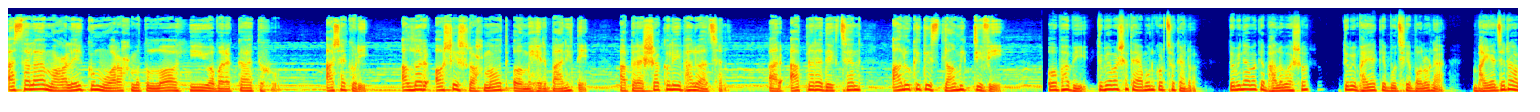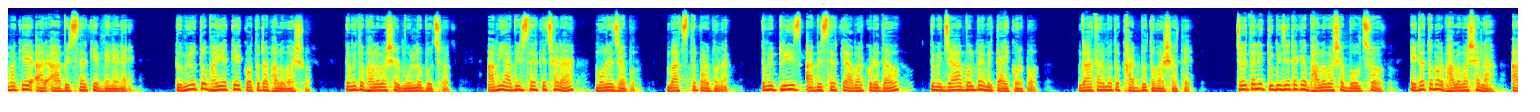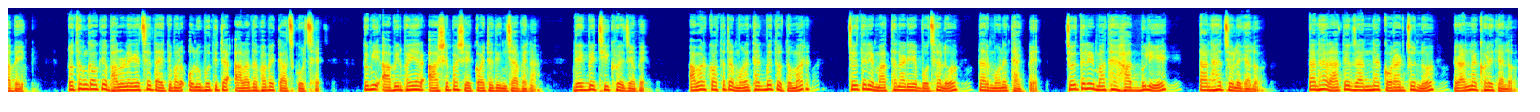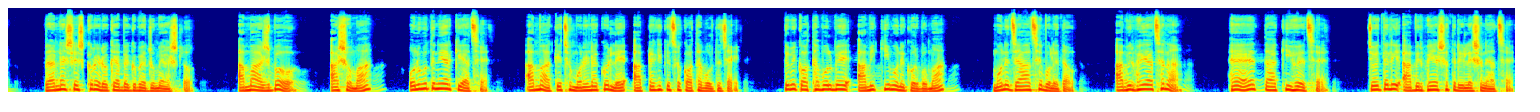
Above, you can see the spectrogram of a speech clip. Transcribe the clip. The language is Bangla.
আসসালামু আলাইকুম ওরহমতুল্লাহি ওবরাকাতুহ আশা করি আল্লাহর অশেষ রহমত ও মেহেরবানিতে আপনারা সকলেই ভালো আছেন। আর আপনারা দেখছেন আলোকিত ইসলামিক টিভি। ও ভাবি, তুমি আমার সাথে এমন করছ কেন? তুমি না আমাকে ভালোবাসো? তুমি ভাইয়াকে বুঝিয়ে বলো না, ভাইয়া যেন আমাকে আর আবির স্যারকে মেনে নেয়। তুমিও তো ভাইয়াকে কতটা ভালোবাসো। তুমি তো ভালোবাসার মূল্য বুঝো। আমি আবির স্যারকে ছাড়া মরে যাব, বাঁচতে পারব না। তুমি প্লিজ আবির স্যারকে আমার করে দাও। তুমি যা বলবে আমি তাই করব। গাধার মতো খাটবো তোমার সাথে। চৈতালি, তুমি যেটাকে ভালোবাসা বলছো, এটা তোমার ভালোবাসা না, আবেগ। প্রথম কাউকে ভালো লেগেছে, তাই তোমার অনুভূতিটা আলাদাভাবে কাজ করছে। তুমি আবির ভাইয়ার আশেপাশে কয়টা দিন যাবে না। দেখবে ঠিক হয়ে যাবে। আমার কথাটা মনে থাকবে তো তোমার? চৈতালি মাথা নাড়িয়ে বোঝালো, তার মনে থাকবে। চৈতালির মাথায় হাত বুলিয়ে তানহা চলে গেল। তানহা রাতের রান্না করার জন্য রান্নাঘরে গেল। রান্না শেষ করে রোকেয়া বেগমের রুমে আসলো। আম্মা, আসব? আসো, মা। অনুমতি নেওয়ার কি আছে? আম্মা, কিছু মনে না করলে আপনাকে কিছু কথা বলতে চাই। তুমি কথা বলবে, আমি কি মনে করব, মা? মনে যা আছে বলে দাও। আবির ভাই আছে না? হ্যাঁ তা কি হয়েছে? চৈতালি আবির ভাইয়ের সাথে রিলেশনে আছে।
